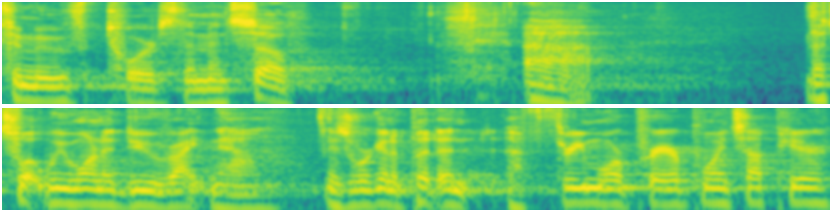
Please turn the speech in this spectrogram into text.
to move towards them. And so, uh, that's what we want to do right now is we're going to put a, a three more prayer points up here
